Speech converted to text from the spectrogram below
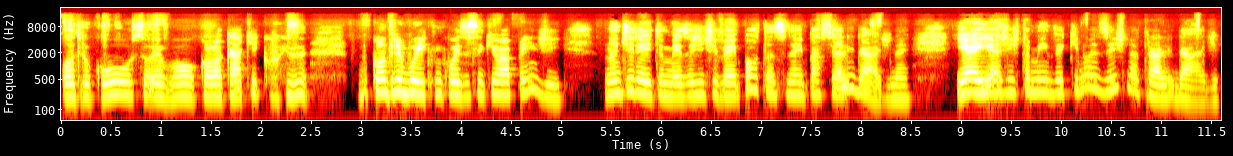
outro curso, eu vou colocar aqui coisa, contribuir com coisas assim que eu aprendi. No direito mesmo, a gente vê a importância da imparcialidade, né? E aí a gente também vê que não existe neutralidade.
